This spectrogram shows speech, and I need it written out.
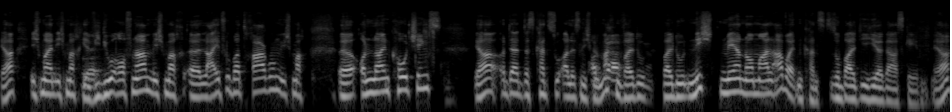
Ja, ich meine, ich mache hier ja. Videoaufnahmen, ich mache äh, Live-Übertragungen, ich mache äh, Online-Coachings. Ja, da, das kannst du alles nicht mehr machen, weil du, weil du nicht mehr normal arbeiten kannst, sobald die hier Gas geben. Ja.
